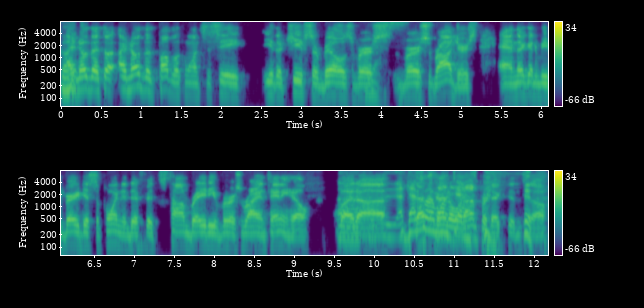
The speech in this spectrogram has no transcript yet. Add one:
I know that the I know the public wants to see either Chiefs or Bills versus yes. versus Rodgers, and they're going to be very disappointed if it's Tom Brady versus Ryan Tannehill. But uh, uh that's, that's what kind of what I'm predicting. So, all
